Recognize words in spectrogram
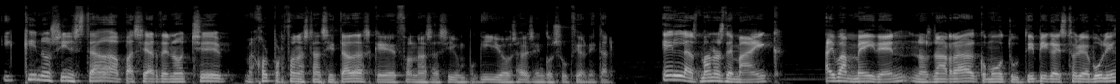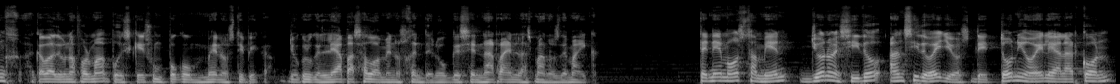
y que nos insta a pasear de noche mejor por zonas transitadas que zonas así un poquillo, sabes, en construcción y tal. En las manos de Mike, Ivan Maiden nos narra cómo tu típica historia de bullying acaba de una forma pues que es un poco menos típica. Yo creo que le ha pasado a menos gente lo que se narra en las manos de Mike tenemos también Yo no he sido, han sido ellos, de Tonio L. Alarcón,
